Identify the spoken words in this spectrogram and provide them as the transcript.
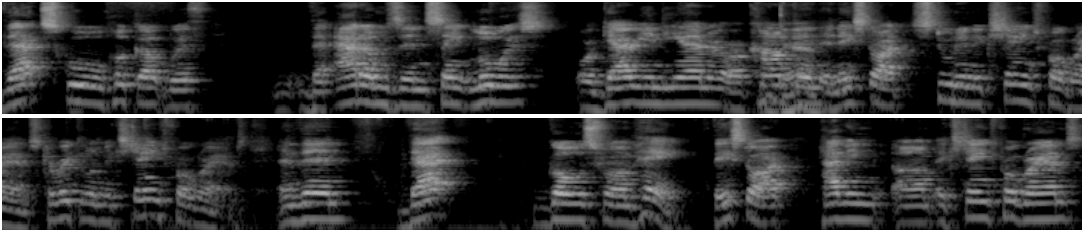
that school hook up with the Adams in St. Louis or Gary, Indiana or Compton, Yeah. and they start student exchange programs, curriculum exchange programs, and then that goes from hey, they start having um, exchange programs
